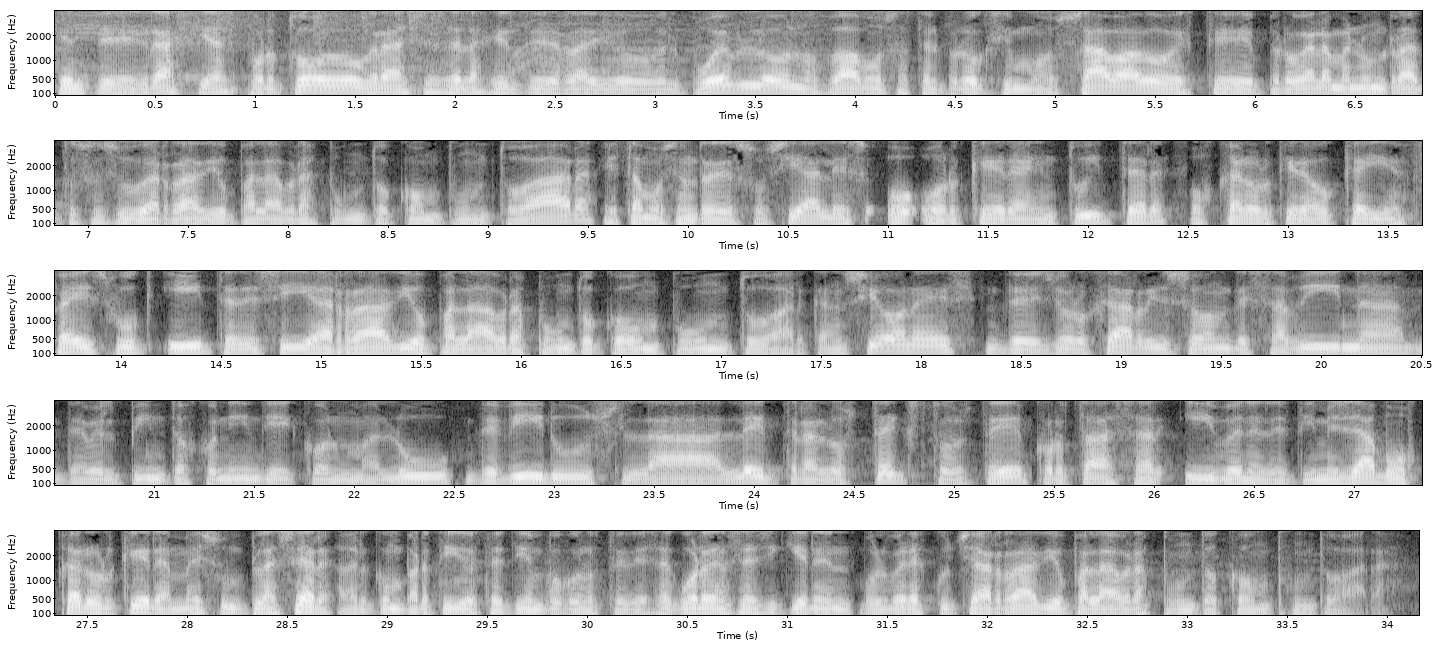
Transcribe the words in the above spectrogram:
Gente, gracias por todo, gracias a la gente de Radio del Pueblo. Nos vamos hasta el próximo sábado. Este programa en un rato se sube a radiopalabras.com.ar. Estamos en redes sociales o Orquera en Twitter, Oscar Orquera OK en Facebook y te decía radiopalabras.com.ar. Canciones de George Harrison, de Sabina, de Abel Pintos con India y con Malú, de Virus, la letra, los textos de Cortázar y Benedetti. Me llamo Oscar Orquera, me es un placer haber compartido este tiempo con ustedes. Acuérdense si quieren volver a escuchar radiopalabras.com.ar.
